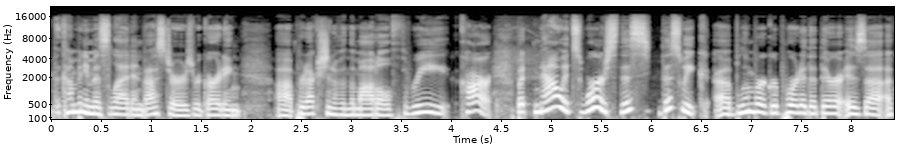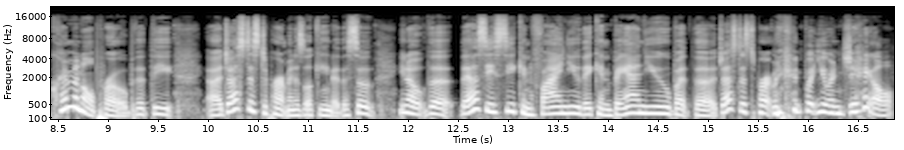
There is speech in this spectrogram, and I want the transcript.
the company misled investors regarding uh, production of the Model 3 car. But now it's worse. This this week, uh, Bloomberg reported that there is a, a criminal probe that the uh, Justice Department is looking into this. So, you know, the, the SEC can fine you, they can ban you, but the Justice Department can put you in jail.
